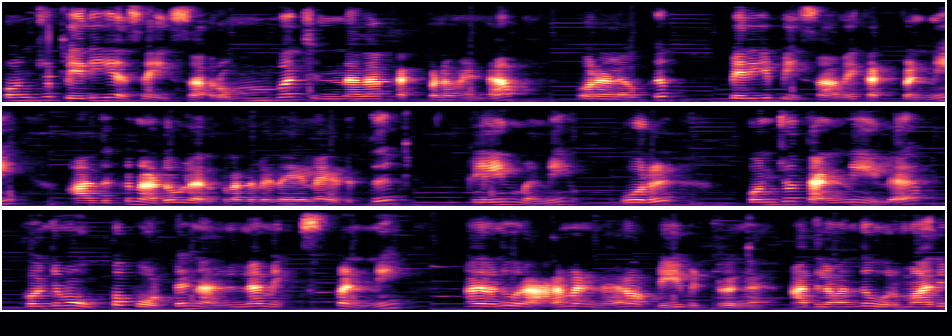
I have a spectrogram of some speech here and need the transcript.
கொஞ்சம் பெரிய சைஸாக ரொம்ப சின்னதாக கட் பண்ண வேண்டாம். ஓரளவுக்கு பெரிய பீஸாகவே கட் பண்ணி அதுக்கு நடுவில் இருக்கிற அந்த விதையெல்லாம் எடுத்து க்ளீன் பண்ணி ஒரு கொஞ்சம் தண்ணியில் கொஞ்சமாக உப்பை போட்டு நல்லா மிக்ஸ் பண்ணி அதை வந்து ஒரு அரை மணி நேரம் அப்படியே விட்டுருங்க. அதில் வந்து ஒரு மாதிரி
